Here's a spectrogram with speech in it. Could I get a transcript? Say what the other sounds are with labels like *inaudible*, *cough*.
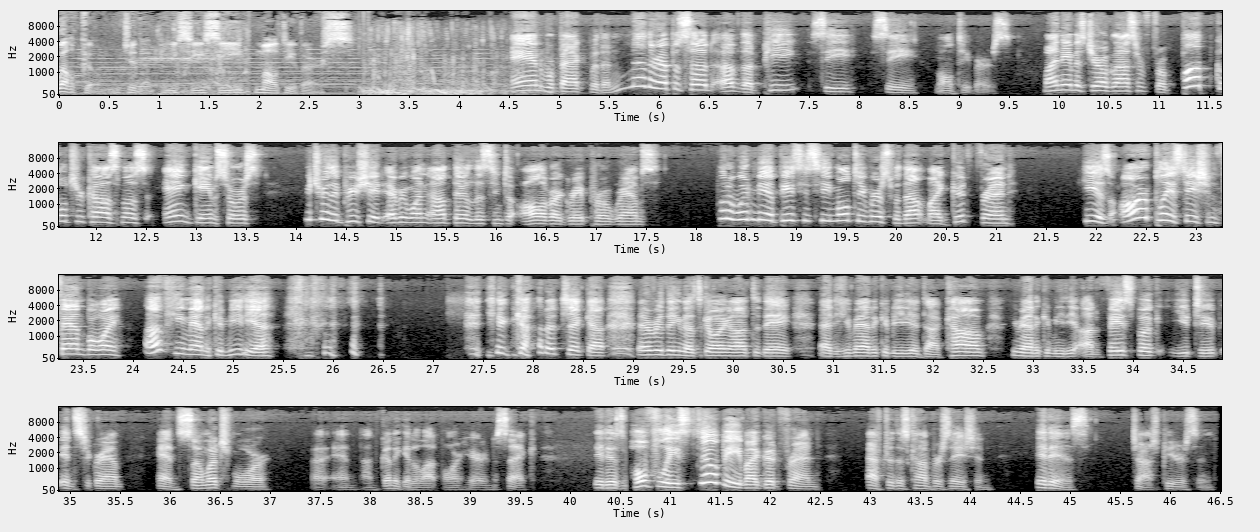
Welcome to the PCC Multiverse. And we're back with another episode of the PCC Multiverse. My name is Gerald Glasser for Pop Culture Cosmos and Game Source. We truly appreciate everyone out there listening to all of our great programs. But it wouldn't be a PCC multiverse without my good friend. He is our PlayStation fanboy of Humanica Media. *laughs* *laughs* you gotta check out everything that's going on today at humanicamedia.com, Humanica Media on Facebook, YouTube, Instagram, and so much more. Uh, and I'm gonna get a lot more here in a sec it is hopefully still be my good friend after this conversation. It is Josh Peterson.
